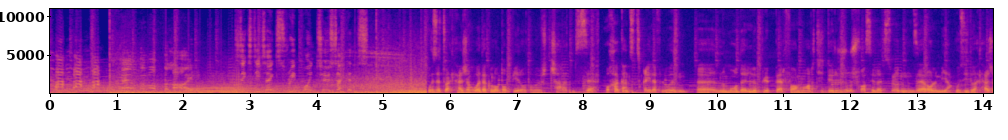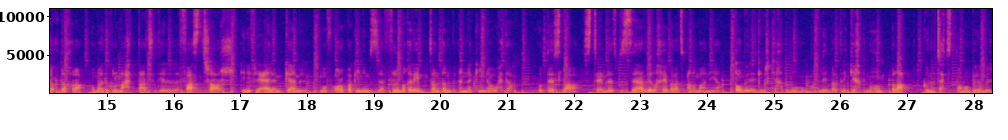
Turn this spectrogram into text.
Nailed them off the line. 60 takes 3.2 seconds. وزادت واحد الحاجة هو داك l'autopilote باش تشهرت بزاف. واخا كانت ثقيله في الوزن الموديل le plus performant تيدير 2.9 من 0 ل 100 وزيد واحد الحاجة واحدة أخرى هما دوك المحطات ديال ال fast charge كاينين في العالم كامل. هما في أوروبا كاينين بزاف في المغرب تنظن بأن كاينة وحدة. وتسلا استعملت بزاف ديال الخبرات ألمانية. الطوموبيلات كيفاش كيخدموا هما les batteries كيخدموهم بلا. كيكونوا تحت الطوموبيل وما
